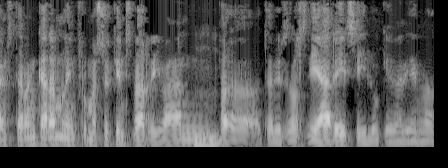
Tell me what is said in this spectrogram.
estem encara amb la informació que ens va arribant mm -hmm. per, a través dels diaris i el que va a la,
